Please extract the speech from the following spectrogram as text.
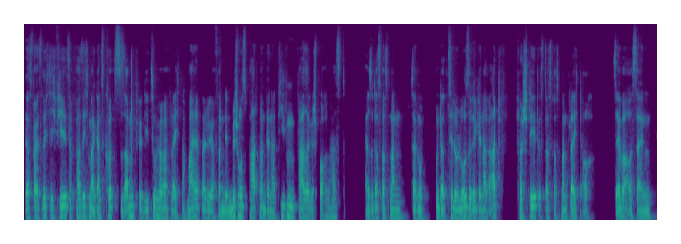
das war jetzt richtig viel. Jetzt fasse ich es mal ganz kurz zusammen für die Zuhörer vielleicht nochmal, weil du ja von den Mischungspartnern der nativen Faser gesprochen hast. Also das, was man sagen wir, unter Zellulose-Regenerat versteht, ist das, was man vielleicht auch selber aus seinen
